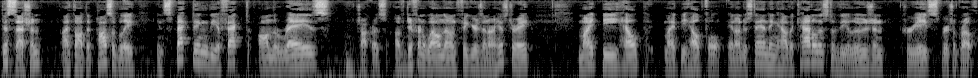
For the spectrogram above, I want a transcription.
This session, I thought that possibly inspecting the effect on the rays, chakras, of different well-known figures in our history might be help might be helpful in understanding how the catalyst of the illusion creates spiritual growth.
